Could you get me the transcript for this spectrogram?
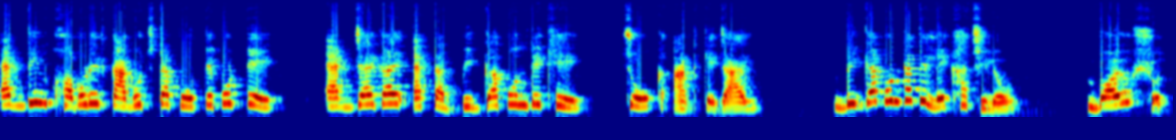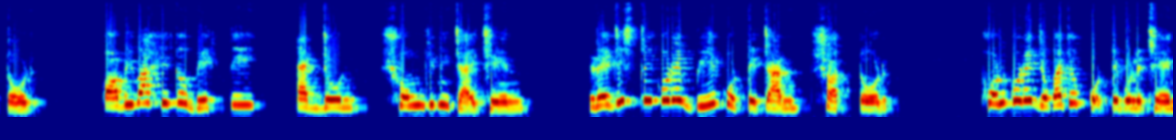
একদিন খবরের কাগজটা পড়তে পড়তে এক জায়গায় একটা বিজ্ঞাপন দেখে চোখ আটকে যায়। বিজ্ঞাপনটাতে লেখা ছিল, বয়স সত্তর। অবিবাহিত ব্যক্তি একজন সঙ্গিনী চাইছেন। রেজিস্ট্রি করে বিয়ে করতে চান সত্তর। ফোন করে যোগাযোগ করতে বলেছেন।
